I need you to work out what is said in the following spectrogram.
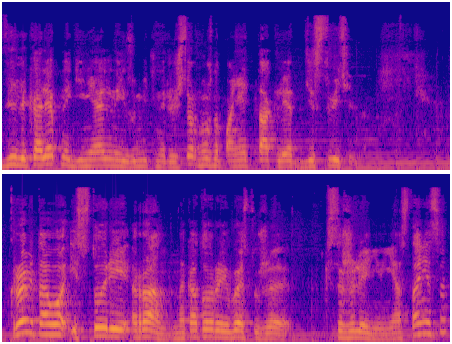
великолепный, гениальный, изумительный режиссер. Нужно понять, так ли это действительно. Кроме того, истории ран, на которые Вест уже, к сожалению, не останется.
